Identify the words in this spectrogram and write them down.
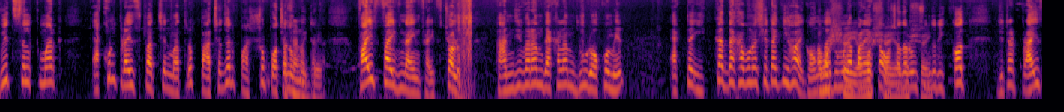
উইথ সিল্ক মার্ক এখন প্রাইস পাচ্ছেন মাত্র পাঁচ হাজার পাঁচশো পঁচানব্বই। টাকা। ফাইভ ফাইভ নাইন ফাইভ চলো কাঞ্জিভারাম দেখালাম দু রকমের। একটা ইক্কাত দেখাবো না সেটা কি হয়? গঙ্গা যমুনা পারে একটা অসাধারণ সুন্দর ইক্কত যেটার price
